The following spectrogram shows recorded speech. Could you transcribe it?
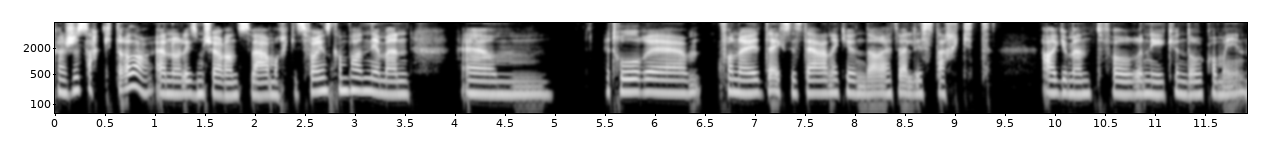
Kanskje saktere, da, enn å liksom kjøre en svær markedsføringskampanje, men um, jeg tror uh, fornøyde eksisterende kunder er et veldig sterkt argument for nye kunder å komme inn.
